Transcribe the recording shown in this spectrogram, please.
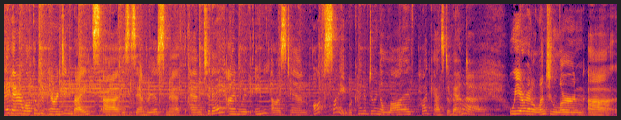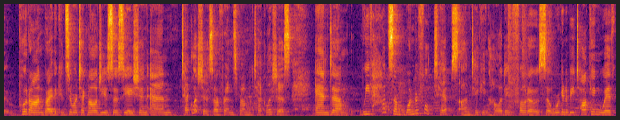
Hi there, and welcome to Parenting Bites. Uh, this is Andrea Smith, and today I'm with Amy Oztan off site. We're kind of doing a live podcast event. We are at a lunch and learn uh, put on by the Consumer Technology Association and Techlicious, our friends from Techlicious. And um, we've had some wonderful tips on taking holiday photos. So we're going to be talking with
